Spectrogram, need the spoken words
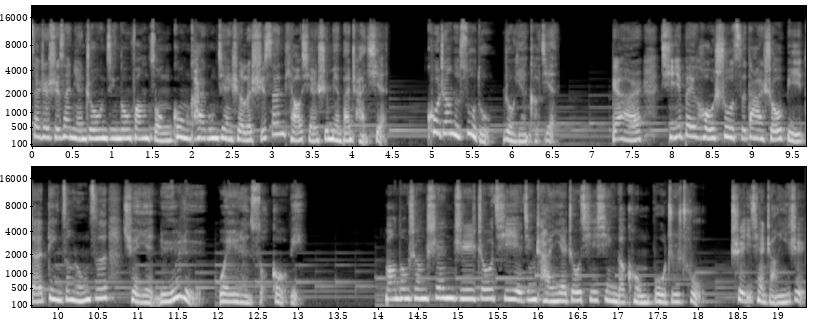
在这十三年中，京东方总共开工建设了十三条显示面板产线，扩张的速度肉眼可见。然而，其背后数次大手笔的定增融资，却也屡屡为人所诟病。王东升深知周期液晶产业周期性的恐怖之处，吃一堑长一智。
